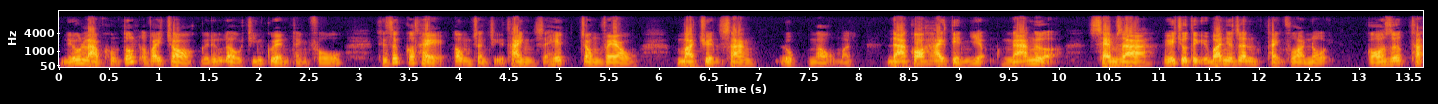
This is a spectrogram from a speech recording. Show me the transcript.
nếu làm không tốt ở vai trò người đứng đầu chính quyền thành phố thì rất có thể ông Trần Sĩ Thanh sẽ hết trong veo mà chuyển sang đục ngầu mất. Đã có hai tiền nhiệm ngã ngựa, xem ra ghế chủ tịch Ủy ban nhân dân thành phố Hà Nội có rớt thật.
